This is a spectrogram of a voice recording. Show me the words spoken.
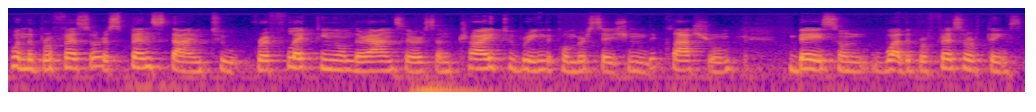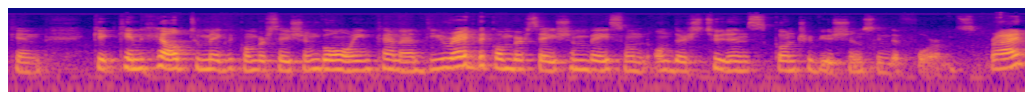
when the professor spends time to reflecting on their answers and try to bring the conversation in the classroom based on what the professor thinks can can, can help to make the conversation going, kind of direct the conversation based on, on their students' contributions in the forums, right?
